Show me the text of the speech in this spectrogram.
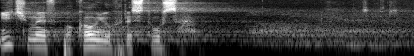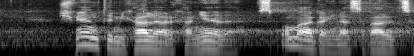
Idźmy w pokoju Chrystusa. Święty Michale Archaniele, wspomagaj nas w walce,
